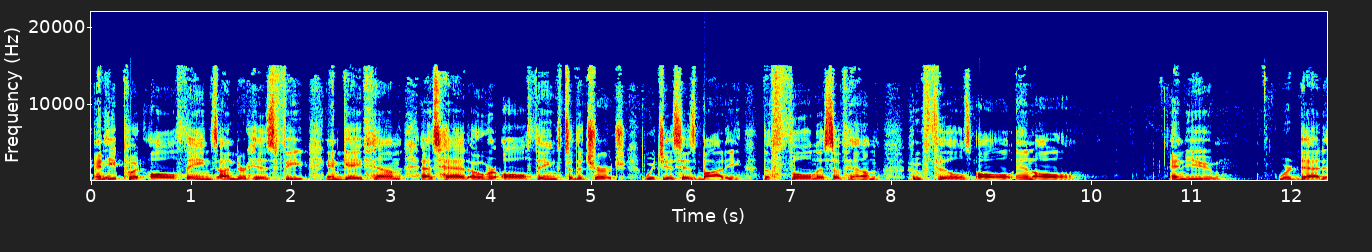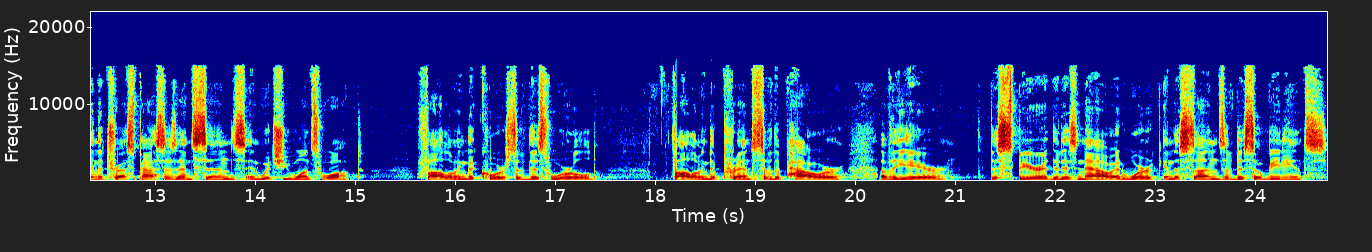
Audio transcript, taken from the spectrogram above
And he put all things under his feet and gave him as head over all things to the church, which is his body, the fullness of him who fills all in all. And you were dead in the trespasses and sins in which you once walked, following the course of this world, following the prince of the power of the air, the spirit that is now at work in the sons of disobedience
